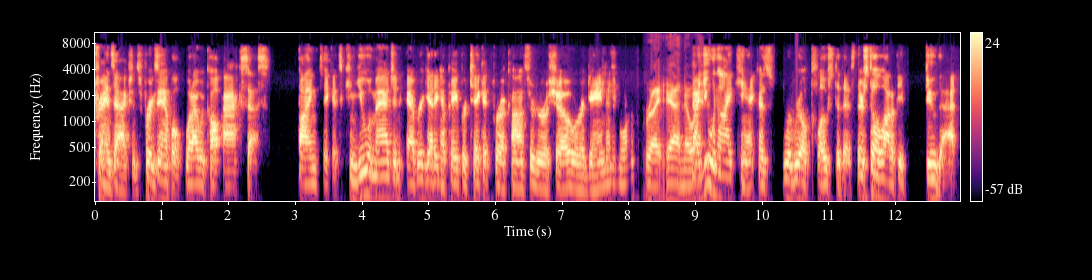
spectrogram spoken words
transactions. For example, what I would call access, buying tickets. Can you imagine ever getting a paper ticket for a concert or a show or a game anymore? Right. Yeah. No. Now way. you and I can't because we're real close to this. There's still a lot of people do that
